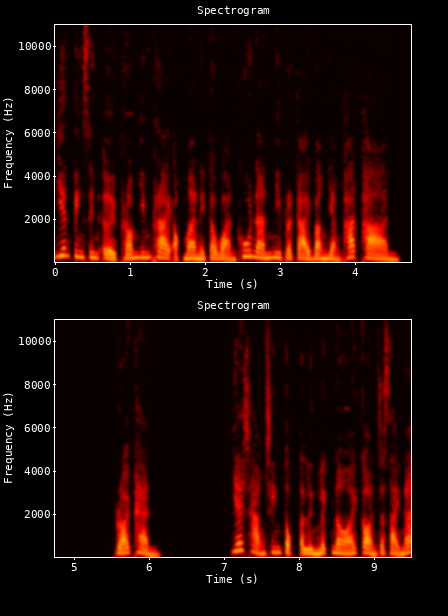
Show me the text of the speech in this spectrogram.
เยี่ยนปิงซินเอ่ยพร้อมยิ้มพรายออกมาในตาหวานคู่นั้นมีประกายบางอย่างพาดพาน ร้อยแผ่น เย่ฉางชิงตกตะลึงเล็กน้อยก่อนจะสายหน้า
